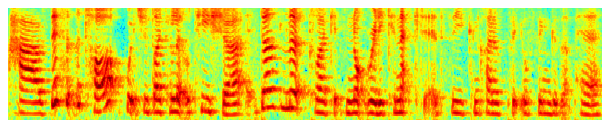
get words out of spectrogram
has this at the top which is like a little t-shirt. It does look like it's not really connected so you can kind of put your fingers up here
